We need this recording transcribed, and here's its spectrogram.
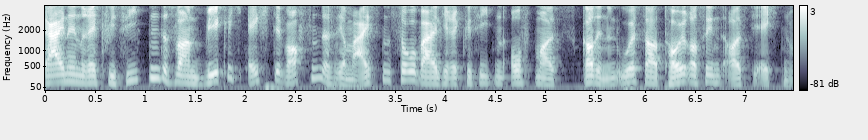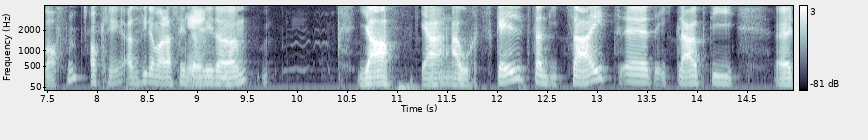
reinen Requisiten. Das waren wirklich echte Waffen. Das ist ja meistens so, weil die Requisiten oftmals, gerade in den USA, teurer sind als die echten Waffen. Okay, also wieder mal das sind Geld. Dann wieder, mhm. Ja, ja, mhm. auch das Geld, dann die Zeit. Äh, ich glaube, die, äh,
